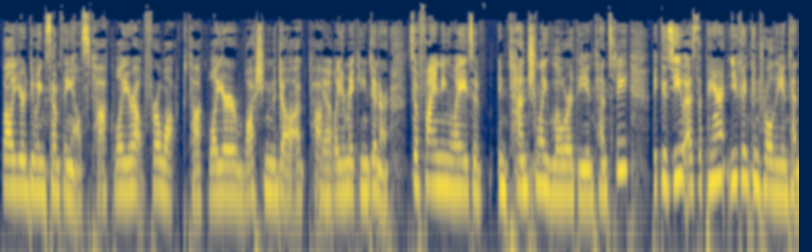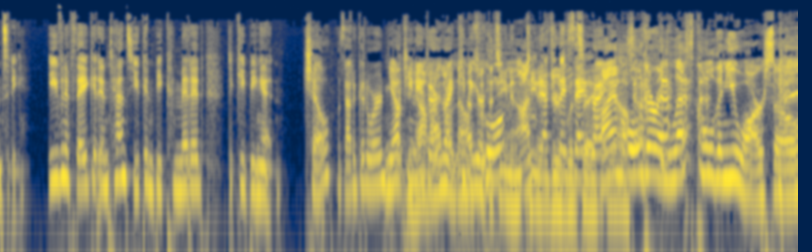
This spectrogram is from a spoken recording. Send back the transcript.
while you're doing something else. Talk while you're out for a walk. Talk while you're washing the dog. Talk Yep. while you're making dinner. So finding ways of intentionally lower the intensity because you as the parent, you can control the intensity. Even if they get intense, you can be committed to keeping it chill. Is that a good word? Yep. For a teenager, Yeah, I don't right? know. That's it cool. teen- that's what they would say, say. right? I'm Yeah. older and less cool than you are, so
